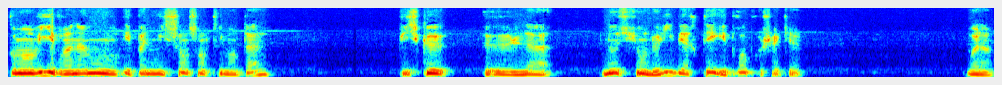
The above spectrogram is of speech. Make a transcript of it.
Comment vivre un amour épanouissant sentimental, puisque euh, la notion de liberté est propre à chacun? Voilà.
